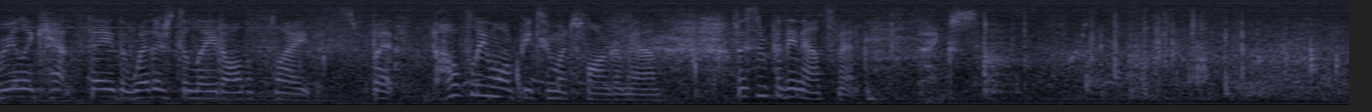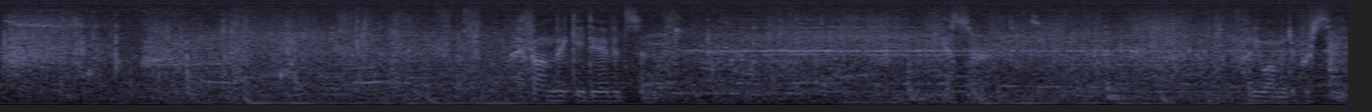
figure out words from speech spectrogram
really can't say. The weather's delayed all the flights. But hopefully it won't be too much longer, ma'am. Listen for the announcement. Thanks. I found Vicki Davidson. Yes, sir. How do you want me to proceed?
